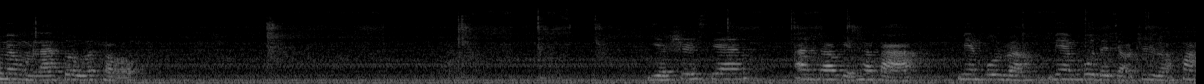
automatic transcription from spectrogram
下面我们来做额头，也是先按照给它把面部软面部的角质软化，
